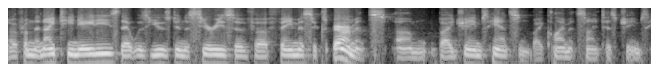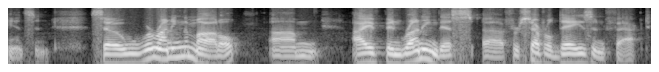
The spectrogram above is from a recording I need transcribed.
uh, from the 1980s that was used in a series of uh, famous experiments um, by James Hansen, by climate scientist James Hansen. So we're running the model. Um, I've been running this uh, for several days, in fact,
